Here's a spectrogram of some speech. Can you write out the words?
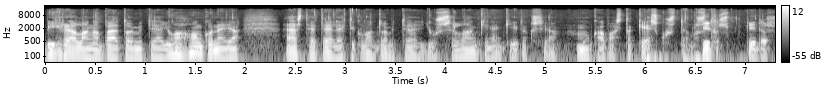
Vihreän langan päätoimittaja Juha Honkonen ja STT-lehtikuvan toimittaja Jussi Lankinen, kiitoksia mukavasta keskustelusta. Kiitos. Kiitos.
